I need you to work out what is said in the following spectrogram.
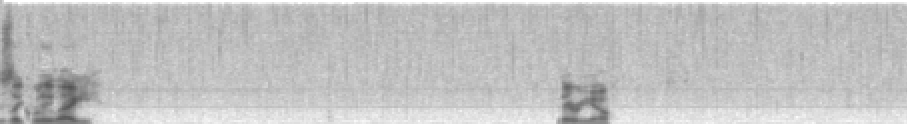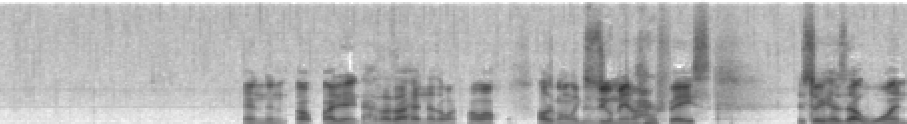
This is like really laggy. There we go. And then, oh, I didn't, I thought I had another one. Oh well. I was going to like zoom in on her face. Just so he has that one.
